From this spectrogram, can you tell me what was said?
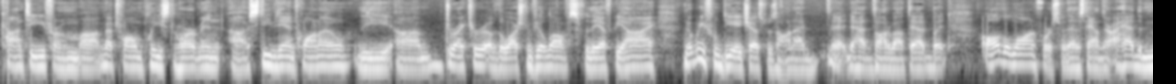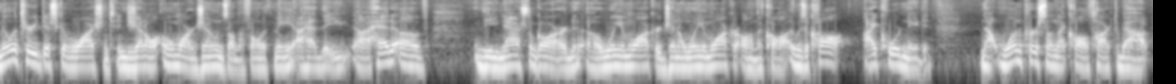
Contee from uh, Metropolitan Police Department, uh, Steve D'Antuono, the um, director of the Washington Field Office for the FBI. Nobody from DHS was on. I, I hadn't thought about that, but all the law enforcement that was down there. I had the Military District of Washington, General Omar Jones, on the phone with me. I had the uh, head of the National Guard, uh, William Walker, General William Walker, on the call. It was a call I coordinated. Not one person on that call talked about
